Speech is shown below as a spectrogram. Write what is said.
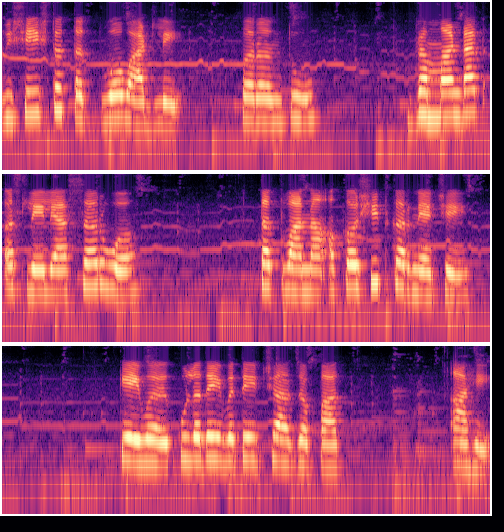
विशिष्ट तत्व वाढले. परंतु ब्रह्मांडात असलेल्या सर्व तत्वांना आकर्षित करण्याचे केवळ कुलदैवतेच्या जपात आहे.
